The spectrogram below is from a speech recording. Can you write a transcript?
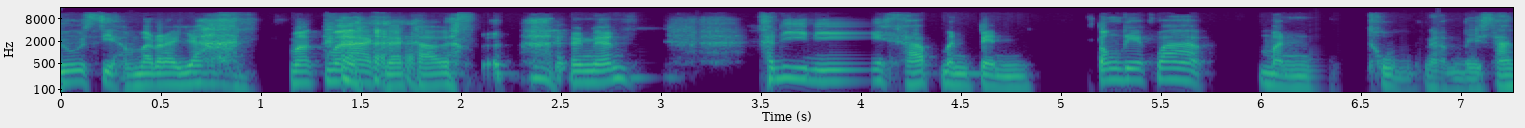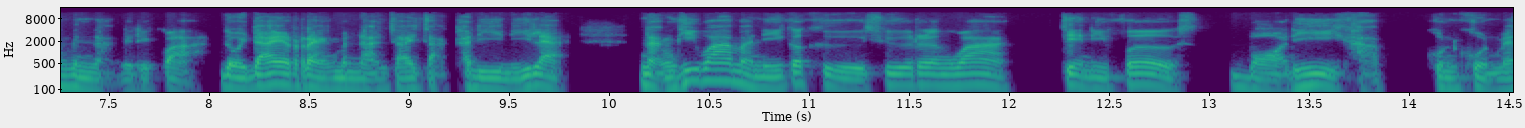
ดูเสียมารยาทมาก ๆนะครับ ดังนั้น คดีนี้ครับ มันเป็นต้องเรียกว่ามันถูกนำไปสร้างเป็นหนังเลยดีกว่า โดยได้แรงบันดาลใจจากคดีนี้แหละ หนังที่ว่ามานี้ก็คือชื่อเรื่องว่า Jennifer's Body ครับ คุณคุ้นไหม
